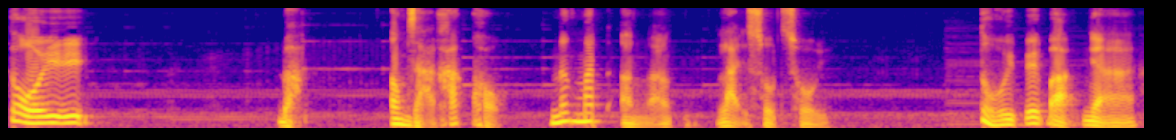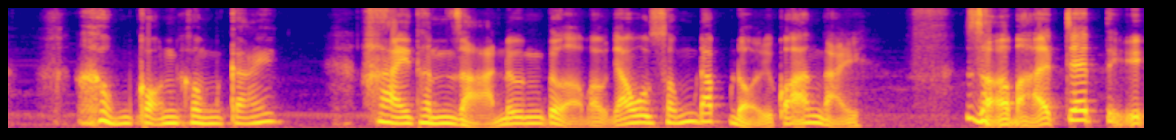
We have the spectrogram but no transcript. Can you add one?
thôi. Đoạn, Ông già khắc khổ, Nước mắt ẩn ẩn, lại sột sồi Tôi với bà nhà, Không con không cái. Hai thân giả nương tựa vào nhau Sống đắp đổi qua ngày. Giờ bà chết thì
